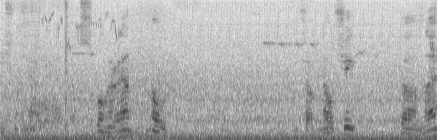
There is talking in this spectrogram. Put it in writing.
These one now swung around. Old, it's an old sheep farm there.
